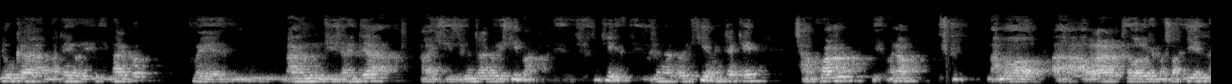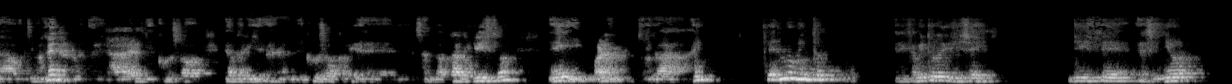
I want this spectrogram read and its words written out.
Lucas, Mateo y, Marcos, pues van precisamente a, la institución de la Eucaristía, a la institución de la Eucaristía, mientras que San Juan dice, bueno, vamos a hablar todo lo que pasó allí en la última cena, ya el discurso, el discurso de Cristo, ¿eh? y bueno, toca. En un momento, en el capítulo 16, dice el Señor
